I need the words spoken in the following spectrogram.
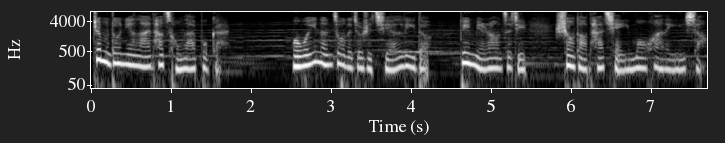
这么多年来，他从来不改。我唯一能做的就是竭力的避免让自己受到他潜移默化的影响。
